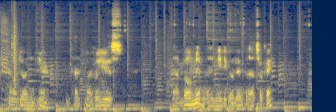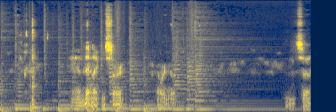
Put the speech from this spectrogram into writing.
How am I doing in here? I might as well use that bone meal. I didn't need to go there, but that's okay. And then I can start. How are we doing? It's uh,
